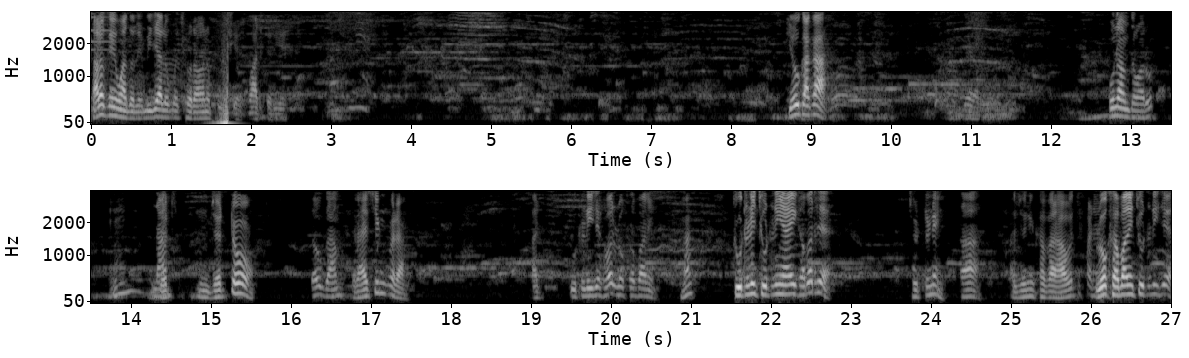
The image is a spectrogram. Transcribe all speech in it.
ચાલો કંઈ વાંધો નહીં. બીજા લોકો છોરાઓને પૂછીએ વાત કરીએ. કેવું કાકા? શું નામ તમારું? નામ જટ્ટો. કયું ગામ? રાયસિંગપુરા ચૂંટણી છે ખબર લોકસભાની? હા? ચૂંટણી ચૂંટણી આવી ખબર છે? ચૂંટણી? હા. હજુ નહીં ખબર આવો તો લોકસભાની ચૂંટણી છે?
